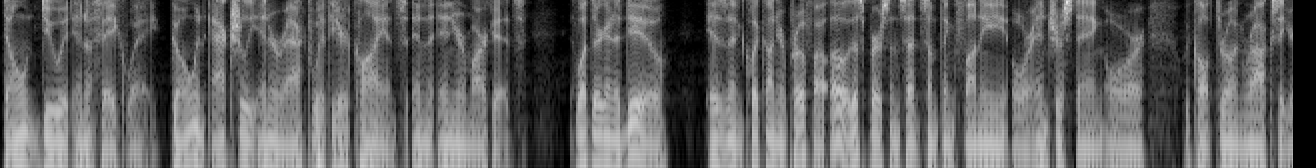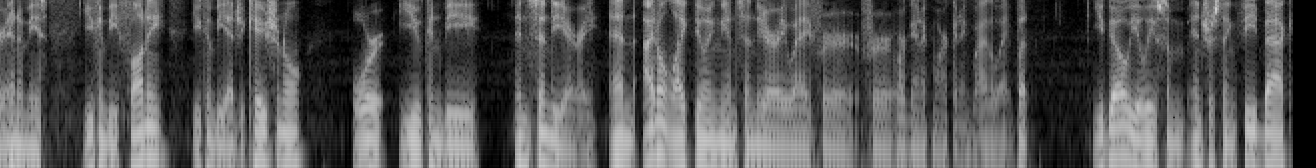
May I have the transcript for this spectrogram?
don't do it in a fake way. Go and actually interact with your clients in in your markets. What they're going to do is then click on your profile. Oh, this person said something funny or interesting or we call it throwing rocks at your enemies. You can be funny, you can be educational, or you can be incendiary. And I don't like doing the incendiary way for for organic marketing by the way, but you go, you leave some interesting feedback.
